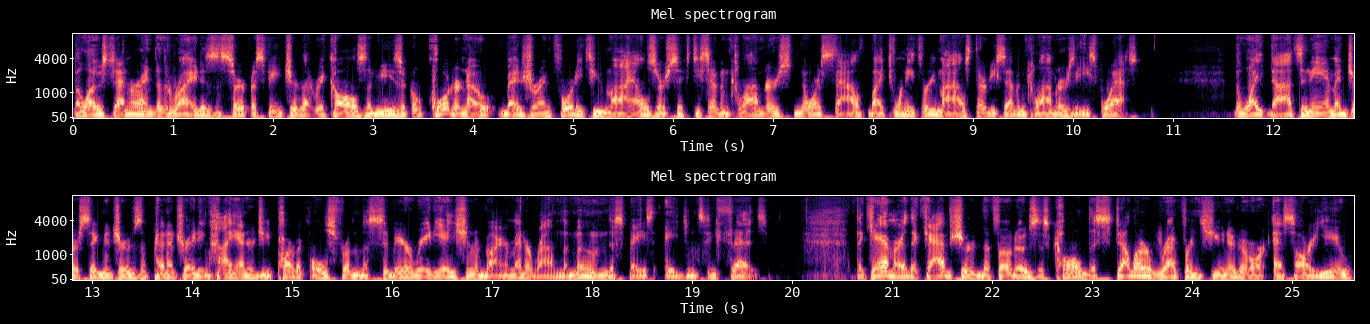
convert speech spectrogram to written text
Below center and to the right is a surface feature that recalls a musical quarter note measuring 42 miles or 67 kilometers north south by 23 miles, 37 kilometers east west. The white dots in the image are signatures of penetrating high energy particles from the severe radiation environment around the moon, the space agency says. The camera that captured the photos is called the Stellar Reference Unit, or SRU,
